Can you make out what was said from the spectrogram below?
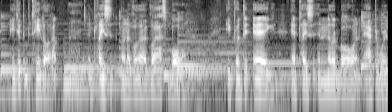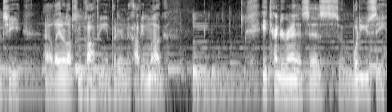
He took the potato out and placed it on a glass bowl. He put the egg and placed it in another bowl, and afterwards he uh, ladled up some coffee and put it in a coffee mug. He turned around and says, "What do you see?"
